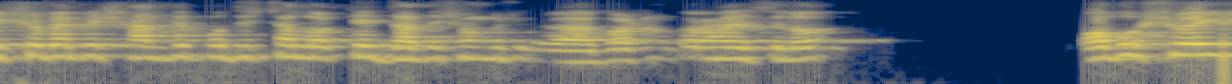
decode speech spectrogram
বিশ্বব্যাপী শান্তি প্রতিষ্ঠার লক্ষ্যে জাতিসংঘ গঠন করা হয়েছিল, অবশ্যই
